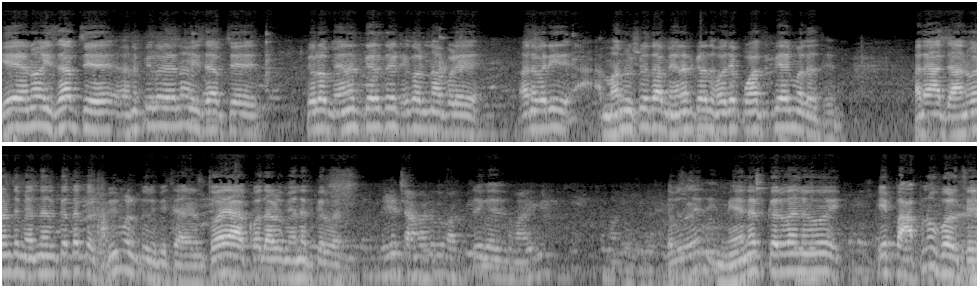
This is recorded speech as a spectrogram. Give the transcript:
એ એનો હિસાબ છે અને પેલો એનો હિસાબ છે. પેલો મહેનત કરે તો ઠેકો ના પડે. અને વળી મનુષ્ય મહેનત કરે તો પાંચ રૂપિયા મળે છે. અને આ જાનવર તો મહેનત કરતા કશું મળતું નહીં બિચારા તોય આખો દાડો મહેનત કરવાની? મહેનત કરવાનું હોય એ પાપનું ફળ છે.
